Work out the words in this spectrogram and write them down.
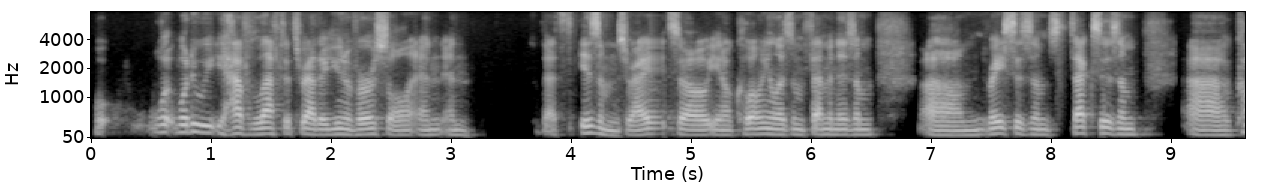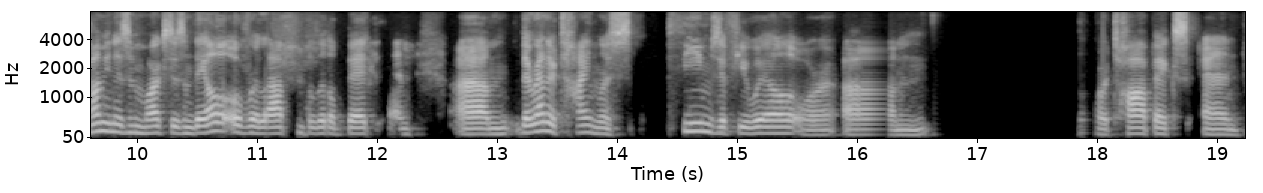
what, what do we have left that's rather universal and and that's isms, right? So you know, colonialism, feminism, um, racism, sexism, uh, communism, Marxism—they all overlap a little bit, and um, they're rather timeless themes, if you will, or um, or topics, and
